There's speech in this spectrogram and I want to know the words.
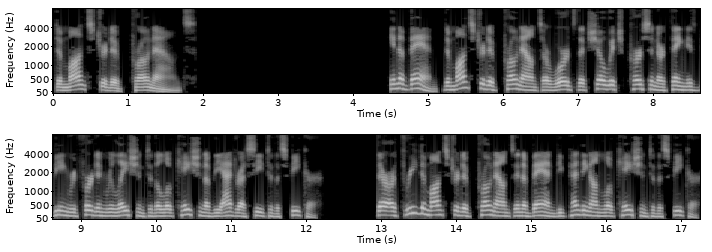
Demonstrative pronouns in Iban, demonstrative pronouns are words that show which person or thing is being referred in relation to the location of the addressee to the speaker. There are three demonstrative pronouns in Iban depending on location to the speaker.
